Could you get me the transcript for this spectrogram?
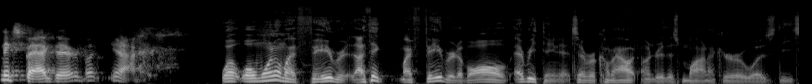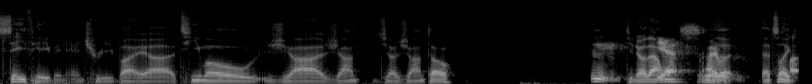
Mixed bag there, but yeah. Well, well, one of my favorite, I think my favorite of all everything that's ever come out under this moniker was the Safe Haven entry by uh, Timo Tjahjanto. Mm, Do you know that yes, one? Yes, that's like uh,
